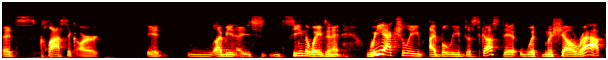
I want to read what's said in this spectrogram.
It's classic art. It, I mean, seeing the waves in it. We actually, I believe, discussed it with Michelle Rapp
